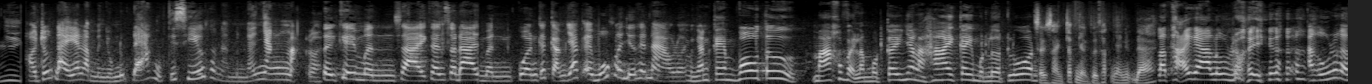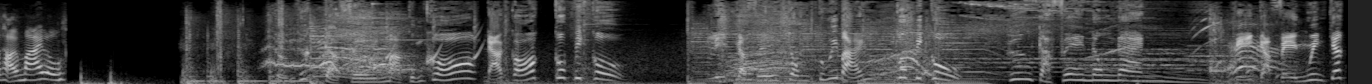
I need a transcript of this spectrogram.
nhiên. Hồi trước đây á là mình dùng nước đá một tí xíu thôi là mình đã nhăn mặt rồi Từ khi mình xài Sensodyne mình quên cái cảm giác e buốt nó như thế nào rồi Mình ăn kem vô tư mà không phải là một cây nha là hai cây một lượt luôn Sẵn sàng chấp nhận thử thách nhai nước đá. là thải ga luôn rồi ăn uống rất là thoải mái luôn mà cũng khó, Đã có Copico. Ly cà phê trong túi bản Copico. Hương cà phê nồng nàn. Vị cà phê nguyên chất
